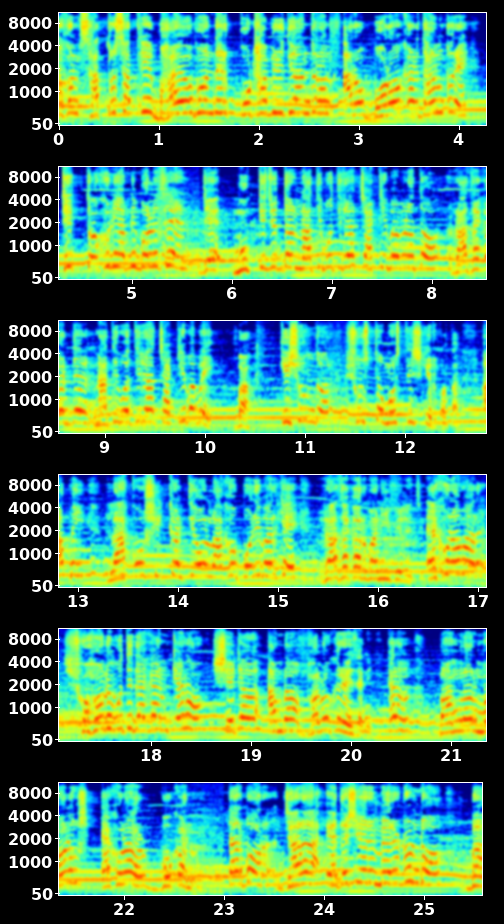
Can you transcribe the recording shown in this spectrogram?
যখন ছাত্রছাত্রী ভাই ও বোনদের কোঠা বিরোধী আন্দোলন আরও বড় আকার ধারণ করে, ঠিক তখনই আপনি বলেছিলেন যে মুক্তিযোদ্ধার নাতিপতিরা চাকরি পাবে না তো, রাজাকারদের নাতিপতিরা চাকরি পাবে? বা কি সুন্দর, সুস্থ মস্তিষ্কের কথা। আপনি লাখো শিক্ষার্থী ও লাখো পরিবারকে রাজাকার বানিয়ে ফেলেছে এখন আবার সহানুভূতি দেখান কেন, সেটা আমরা ভালো করে জানি। কারণ বাংলার মানুষ এখন আর বোকা নয়। তারপর যারা এদেশের মেরুদণ্ড বা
